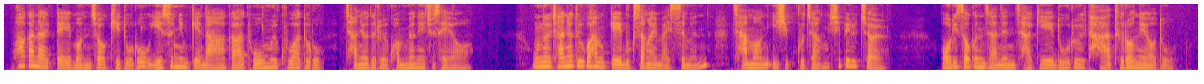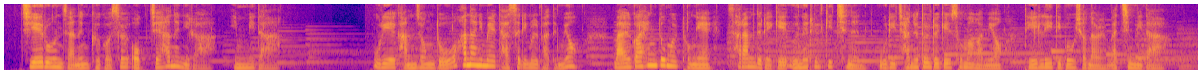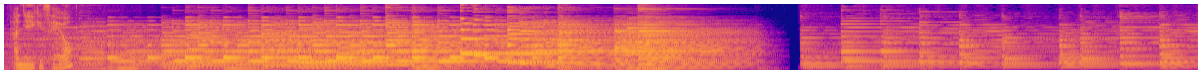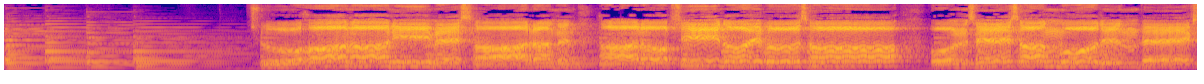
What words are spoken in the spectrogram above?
화가 날 때 먼저 기도로 예수님께 나아가 도움을 구하도록 자녀들을 권면해 주세요. 오늘 자녀들과 함께 묵상할 말씀은 잠언 29장 11절. 어리석은 자는 자기의 노를 다 드러내어도 지혜로운 자는 그것을 억제하느니라 입니다. 우리의 감정도 하나님의 다스림을 받으며 말과 행동을 통해 사람들에게 은혜를 끼치는 우리 자녀들 되길 소망하며 데일리 디보셔널 마칩니다. 안녕히 계세요.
